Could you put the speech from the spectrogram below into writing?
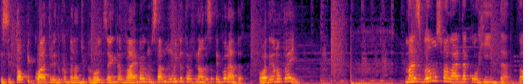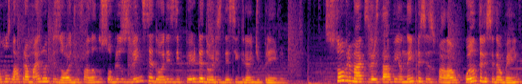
esse top 4 aí do campeonato de pilotos ainda vai bagunçar muito até o final dessa temporada. Podem anotar aí. Mas vamos falar da corrida. Vamos lá para mais um episódio falando sobre os vencedores e perdedores desse grande prêmio. Sobre Max Verstappen, eu nem preciso falar o quanto ele se deu bem,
